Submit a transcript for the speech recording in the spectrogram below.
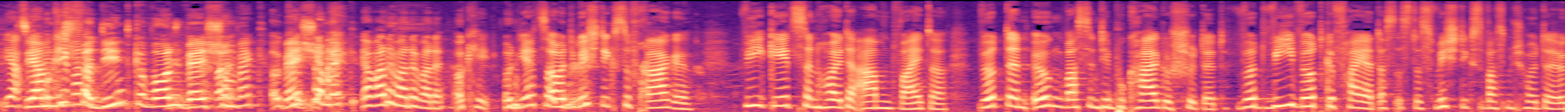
Ja, Sie haben okay, nicht warte. verdient gewonnen, wäre ich schon weg. Okay, Wäre ich schon ja, weg. Ja, warte, warte, warte. Okay, und jetzt aber die wichtigste Frage. Wie geht's denn heute Abend weiter? Wird denn irgendwas in den Pokal geschüttet? Wird, wie wird gefeiert? Das ist das Wichtigste, was mich heute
